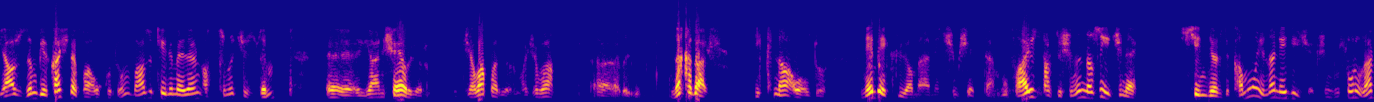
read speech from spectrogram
yazdım birkaç defa okudum. Bazı kelimelerin altını çizdim. Ee, yani şey arıyorum. Cevap arıyorum. Acaba e, ne kadar ikna oldu? Ne bekliyor Mehmet Şimşek'ten? Bu faiz artışını nasıl içine sindirdi? Kamuoyuna ne diyecek? Şimdi bu sorular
